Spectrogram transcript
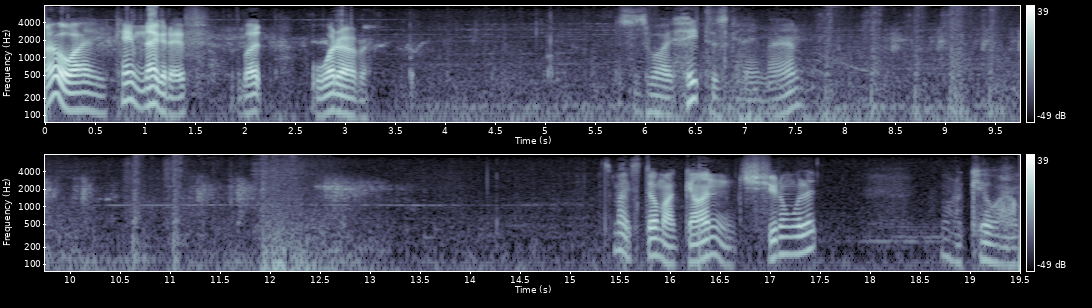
Oh, I came negative, but whatever. This is why I hate this game, man. Somebody steal my gun and shoot him with it? I wanna kill him.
